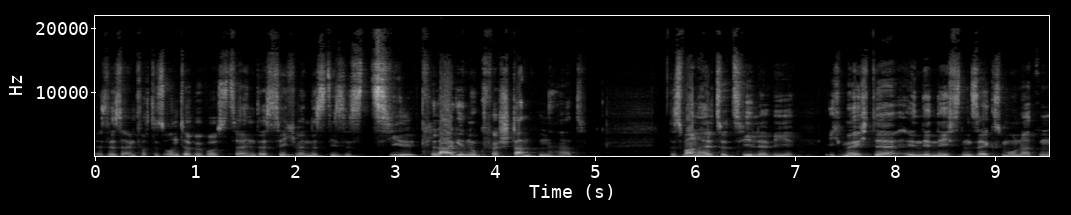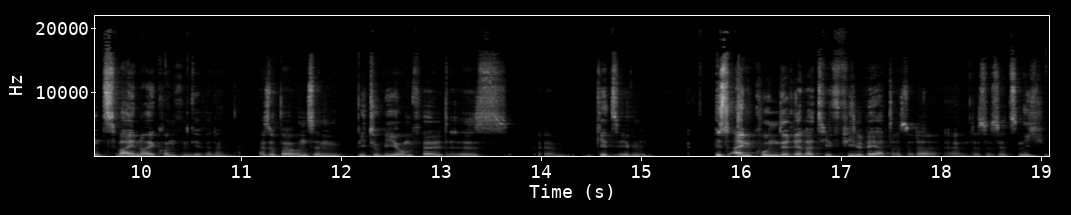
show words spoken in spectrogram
es ist einfach das Unterbewusstsein, dass sich, wenn es dieses Ziel klar genug verstanden hat, das waren halt so Ziele wie, ich möchte in den nächsten sechs Monaten zwei Neukunden gewinnen. Also bei uns im B2B-Umfeld ähm, geht es eben, ist ein Kunde relativ viel wert. Also da, ähm, das ist jetzt nicht,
